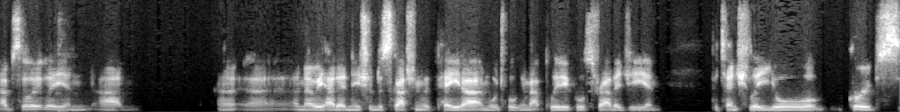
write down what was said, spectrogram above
absolutely. And um, uh, uh, I know we had an initial discussion with Peter, and we are talking about political strategy and potentially your groups,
